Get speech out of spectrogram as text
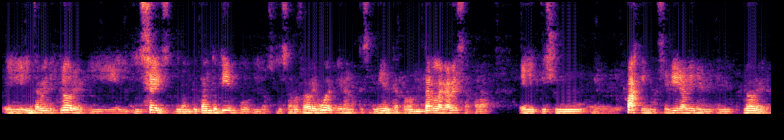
eh, Internet Explorer y el, 6 durante tanto tiempo y los desarrolladores web eran los que se tenían que romper la cabeza para eh, que su página se viera bien en, Explorer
